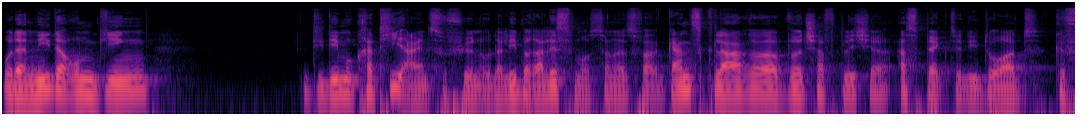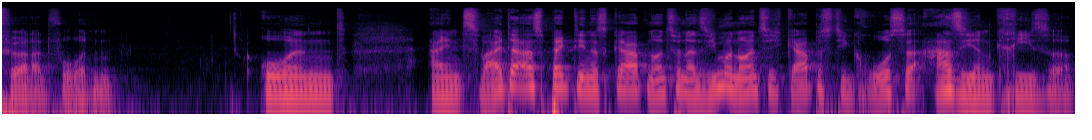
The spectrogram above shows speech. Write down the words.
oder nie darum ging, die Demokratie einzuführen oder Liberalismus, sondern es waren ganz klare wirtschaftliche Aspekte, die dort gefördert wurden. Und ein zweiter Aspekt, den es gab, 1997 gab es die große Asienkrise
